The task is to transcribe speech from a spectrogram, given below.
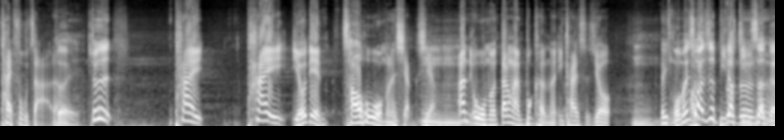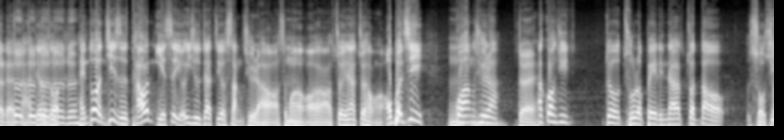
太复杂了。对，就是太太有点超乎我们的想象。那、嗯啊、我们当然不可能一开始就，嗯，哎，我们算是比较谨慎的人啊，就是说，很多人其实台湾也是有艺术家，只有上去了啊，什么哦，最现在最红的 OpenSea 挂上去了，对，他挂上去就除了被人家赚到手续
